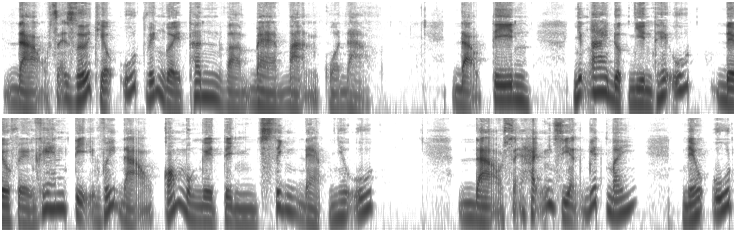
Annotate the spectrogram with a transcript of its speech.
Đạo sẽ giới thiệu Út với người thân và bè bạn của Đạo. Đạo tin, những ai được nhìn thấy Út đều phải ghen tị với Đạo có một người tình xinh đẹp như Út. Đạo sẽ hãnh diện biết mấy nếu Út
